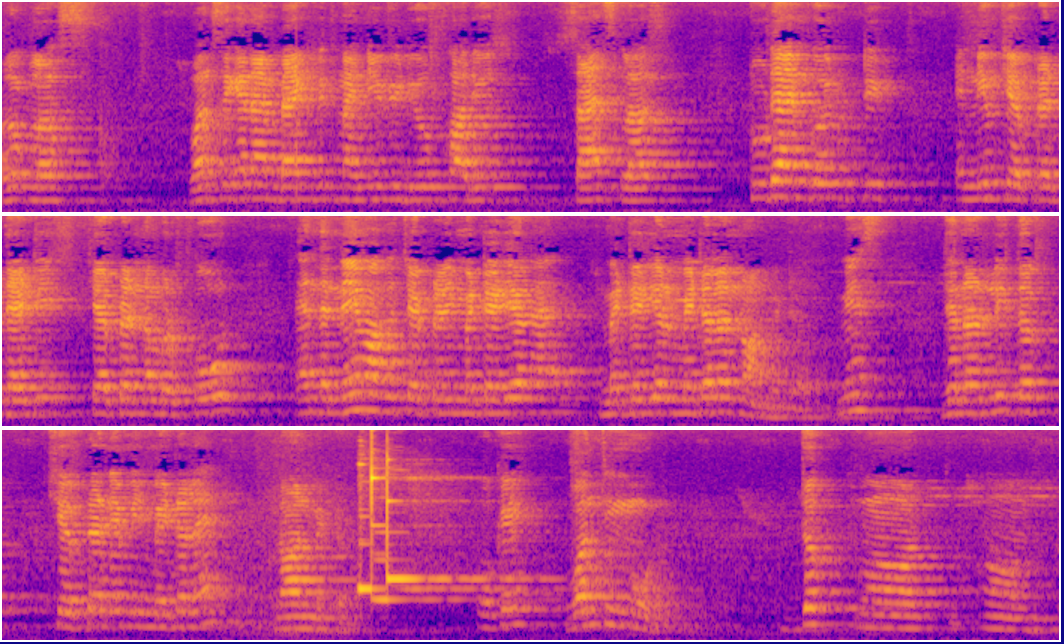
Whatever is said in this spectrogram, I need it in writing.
Hello class. Once again I am back with my new video for your science class. Today I am going to take a new chapter that is chapter number 4 and the name of the chapter is material material metal and non-metal. Means generally the chapter name is metal and non-metal. Okay. One thing more. The uh, um,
